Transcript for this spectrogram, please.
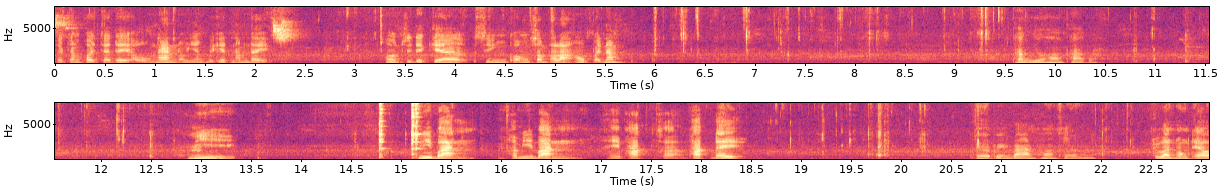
ก็จังก็จะได้เอางานเอาหยังไปเฮ็ดน้ำได้เขาสิได้แก่สิ่งของสัมภาระเขาไปนํ พักอยู่ห้องพักอะมีมีบ้านถ้ามีบ้านให้พักก็พักได้ไปอเป็นบ้านห้องแถวไปบ้านทองแถว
